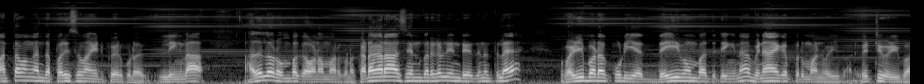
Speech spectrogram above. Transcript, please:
மற்றவங்க அந்த பரிசு வாங்கிட்டு போயிடக்கூடாது. இல்லைங்களா? அதில் ரொம்ப கவனமாக இருக்கணும். கடகராசி என்பர்கள் இன்றைய தினத்தில் வழிபடக்கூடிய தெய்வம் பார்த்துட்டிங்கன்னா விநாயகப் பெருமான் வழிபாடு வெற்றி வழிபாடு.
